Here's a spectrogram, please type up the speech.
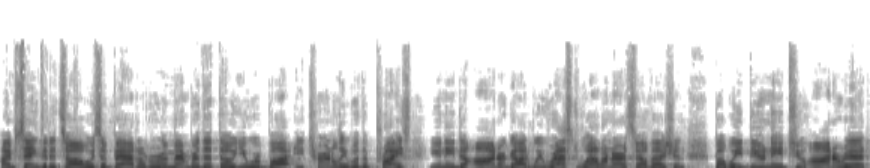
I'm saying that it's always a battle to remember that though you were bought eternally with a price, you need to honor God. We rest well in our salvation, but we do need to honor it.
